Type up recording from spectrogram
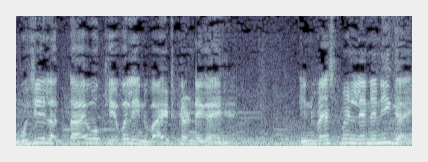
मुझे लगता है वो केवल इनवाइट करने गए हैं। इन्वेस्टमेंट लेने नहीं गए।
